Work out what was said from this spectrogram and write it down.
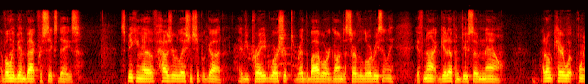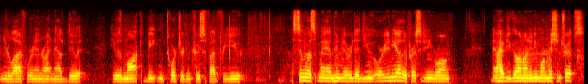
I've only been back for six days. Speaking of, how's your relationship with God? Have you prayed, worshiped, read the Bible, or gone to serve the Lord recently? If not, get up and do so now. I don't care what point in your life we're in right now, do it. He was mocked, beaten, tortured, and crucified for you, a sinless man who never did you or any other person any wrong. Now, have you gone on any more mission trips?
